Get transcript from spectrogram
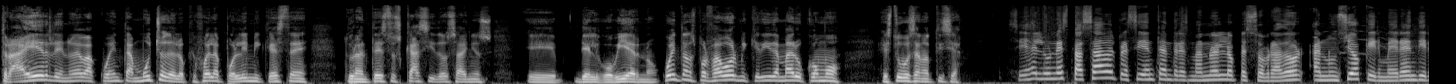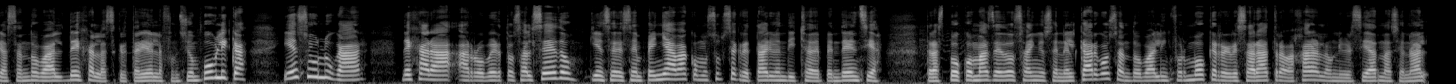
traer de nueva cuenta mucho de lo que fue la polémica este durante estos casi dos años eh, del gobierno. Cuéntanos, por favor, mi querida Maru, cómo estuvo esa noticia. Sí, el lunes pasado el presidente Andrés Manuel López Obrador anunció que Irmeréndira Sandoval deja la Secretaría de la Función Pública y en su lugar dejará a Roberto Salcedo, quien se desempeñaba como subsecretario en dicha dependencia. Tras poco más de dos años en el cargo, Sandoval informó que regresará a trabajar a la Universidad Nacional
